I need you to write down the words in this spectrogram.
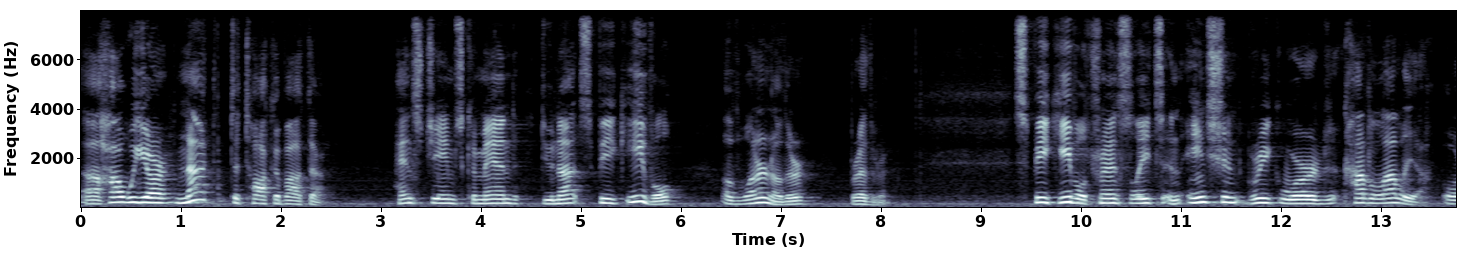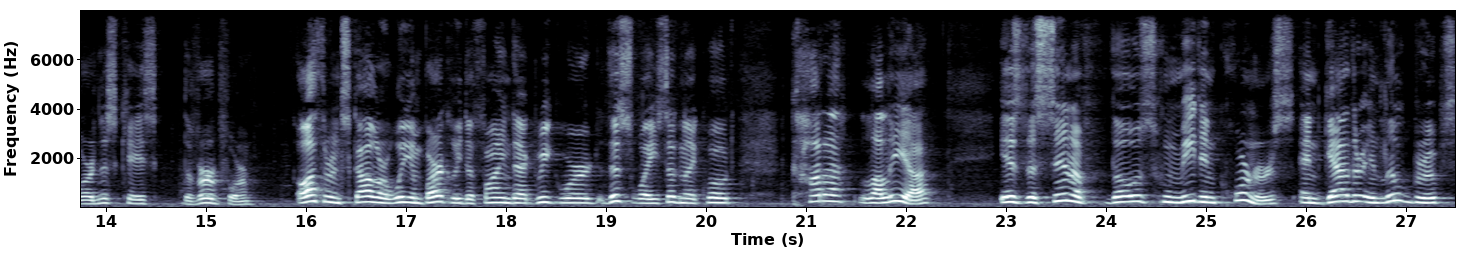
uh, how we are not to talk about them. Hence James' command do not speak evil of one another, brethren. Speak evil translates an ancient Greek word katalalia, or in this case, the verb form. Author and scholar William Barclay defined that Greek word this way. He said, and I quote, katalalia is the sin of those who meet in corners and gather in little groups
